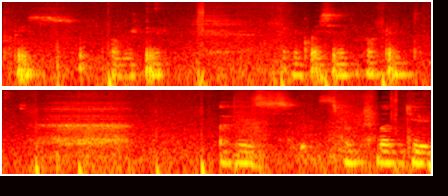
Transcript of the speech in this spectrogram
por isso, vamos ver como é que vai ser daqui para a frente. A ver se, se vamos manter.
